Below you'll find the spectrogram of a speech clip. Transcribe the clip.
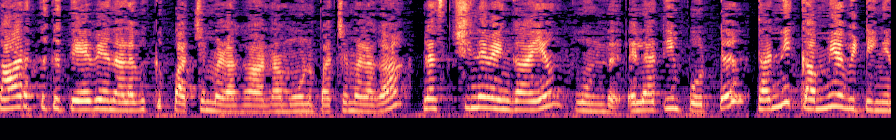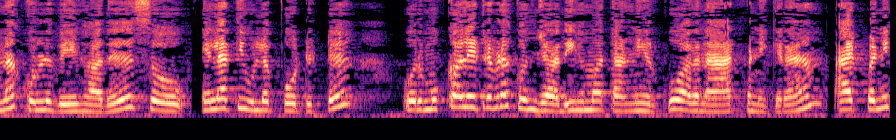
காரத்துக்கு தேவையான அளவுக்கு பச்சை மிளகா நான் மூணு பச்சை மிளகாய் பிளஸ் சின்ன வெங்காயம் பூண்டு எல்லாத்தையும் போட்டு தண்ணி கம்மியா விட்டீங்கன்னா கொள்ளு வேகாது. சோ எல்லாத்தையும் உள்ள போட்டுட்டு ஒரு முக்கால் லிட்டர் விட கொஞ்சம் அதிகமா தண்ணி இருக்கும். அதை நான் ஆட் பண்ணிக்கிறேன். ஆட் பண்ணி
